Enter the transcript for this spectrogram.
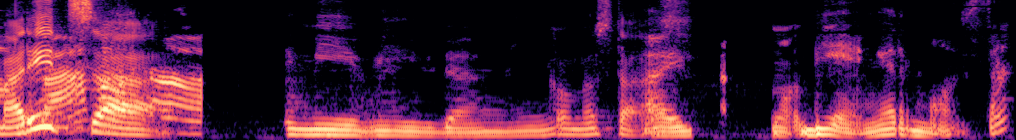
Maritza. Mi vida. ¿Cómo estás? Ay, bien, hermosa.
